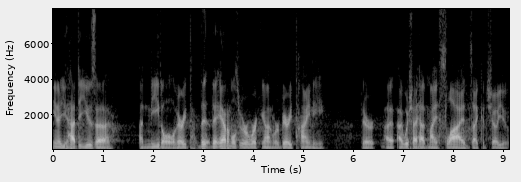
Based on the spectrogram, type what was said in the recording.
you know, you had to use a, a needle, a very, the, the animals we were working on were very tiny. They're, I, I wish I had my slides I could show you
